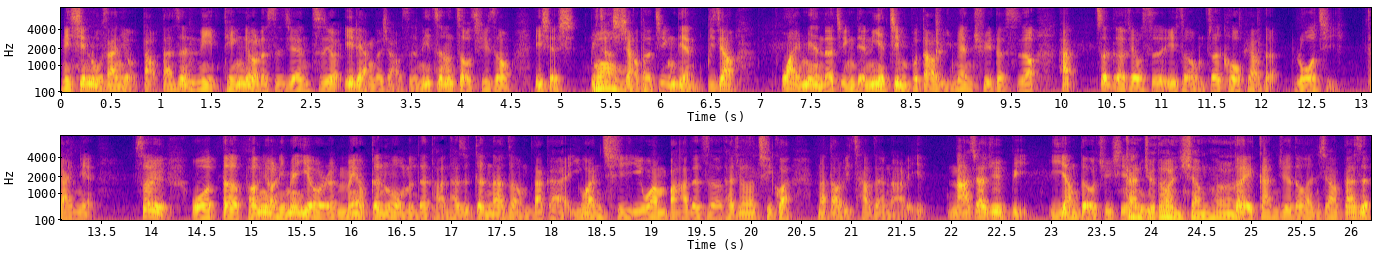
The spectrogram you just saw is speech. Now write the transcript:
你新庐山有到，但是你停留的时间只有一两个小时，你只能走其中一些比较小的景点，比较外面的景点，你也进不到里面去的时候，它这个就是一种折扣票的逻辑概念。所以我的朋友里面也有人没有跟我们的团，他是跟那种大概一万七、一万八的时候，他就说奇怪，那到底差在哪里？拿下去比，一样都有去新感觉都很像，对，感觉都很像。但是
